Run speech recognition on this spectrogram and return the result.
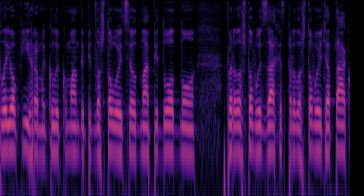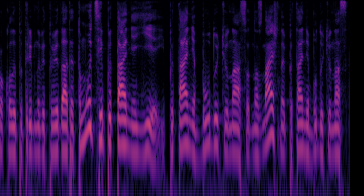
плей-офф іграми, коли команди підлаштовуються одна під одну, перелаштовують захист, перелаштовують атаку, коли потрібно відповідати. Тому ці питання є. І питання будуть у нас однозначно, і питання будуть у нас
